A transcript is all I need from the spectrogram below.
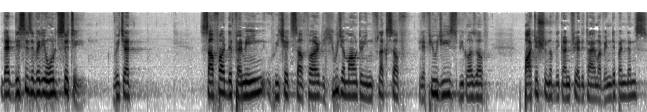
that this is a very old city which had suffered the famine, which had suffered a huge amount of influx of refugees because of partition of the country at the time of independence,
